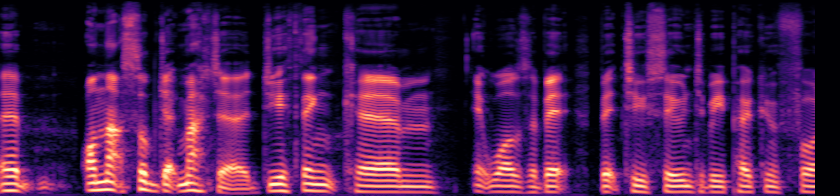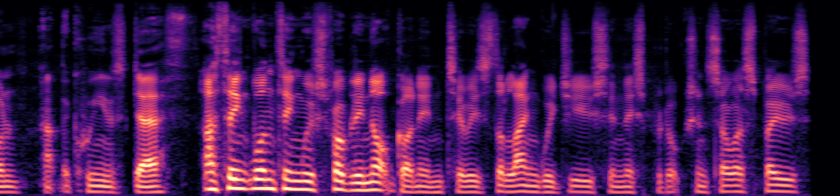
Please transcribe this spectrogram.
Um, on that subject matter, do you think um, it was a bit bit too soon to be poking fun at the Queen's death. I think one thing we've probably not gone into is the language use in this production. So I suppose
